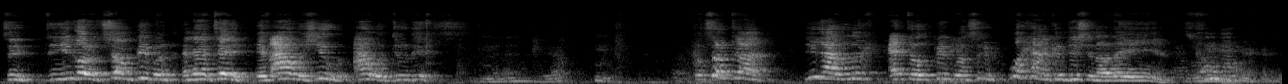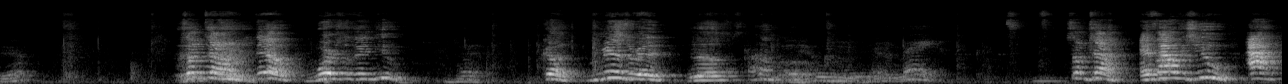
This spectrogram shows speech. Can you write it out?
See, you go to some people and they'll tell you, if I was you, I would do this. But sometimes you gotta look at those people and see what kind of condition are they in. That's right. Yeah. Sometimes they're worse than you. Because misery loves company. Amen. Sometimes, if I was you, I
